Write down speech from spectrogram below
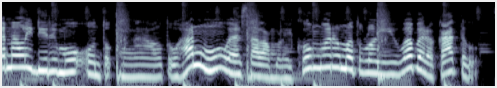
Kenali dirimu untuk mengenal Tuhanmu. Wassalamualaikum warahmatullahi wabarakatuh.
